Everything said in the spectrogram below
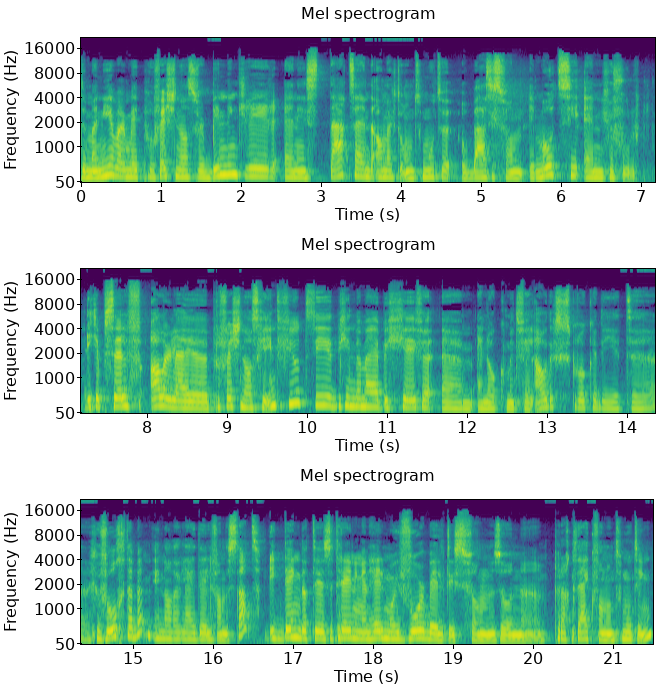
de manier waarmee professionals verbinding creëren en in staat zijn de ander te ontmoeten op basis van emotie en gevoel. Ik heb zelf allerlei professionals geïnterviewd die het begin bij mij hebben gegeven um, en ook met veel ouders gesproken die het uh, gevolgd hebben in allerlei delen van de stad. Ik denk dat deze training een heel mooi voorbeeld is van zo'n uh, praktijk van ontmoeting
